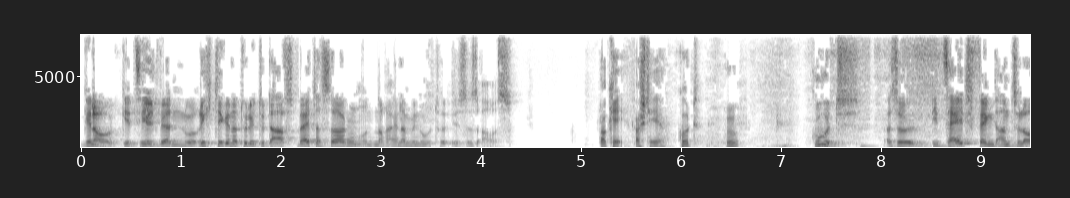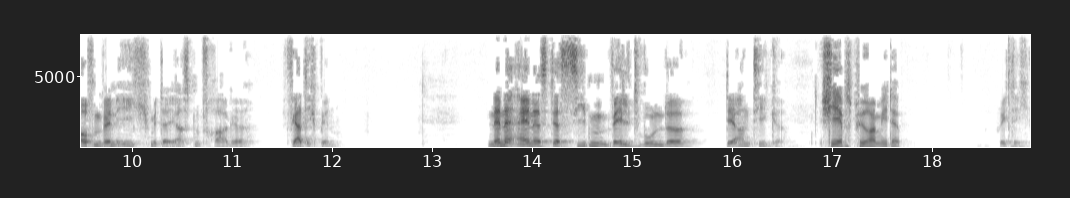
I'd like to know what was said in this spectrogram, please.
Genau, gezählt werden nur richtige natürlich, du darfst weitersagen und nach einer Minute ist es aus. Okay, verstehe. Gut. Hm? Gut, also die Zeit fängt an zu laufen, wenn ich mit der ersten Frage fertig bin. Nenne eines der sieben Weltwunder der Antike. Cheops-Pyramide. Richtig.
